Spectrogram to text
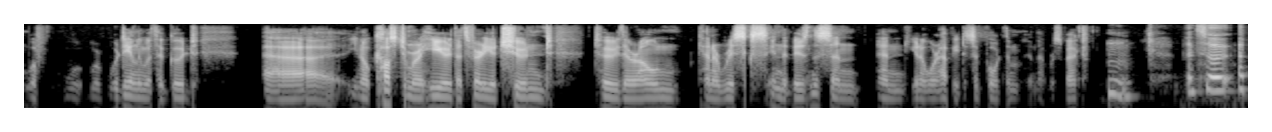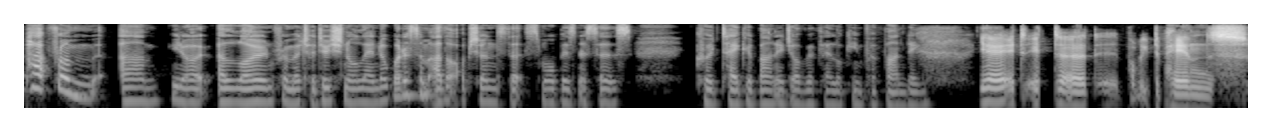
we're, we're dealing with a good, uh, you know, customer here that's very attuned to their own kind of risks in the business, and and you know we're happy to support them in that respect. Mm. And so, apart from um, you know a loan from a traditional lender, what are some other options that small businesses could take advantage of if they're looking for funding? Yeah, it it, uh, it probably depends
